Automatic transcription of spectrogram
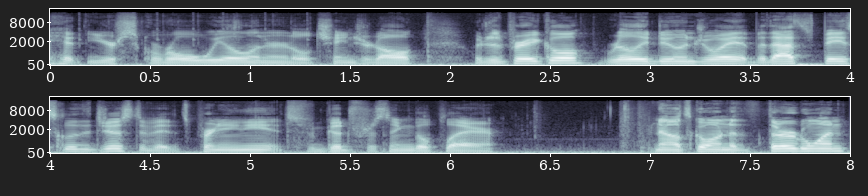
hit your scroll wheel and it'll change it all, which is pretty cool. Really do enjoy it, but that's basically the gist of it. It's pretty neat. It's good for single player. Now let's go on to the third one.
